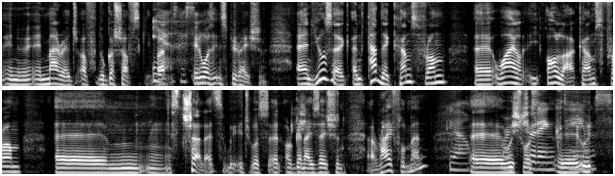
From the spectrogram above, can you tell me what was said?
in, in, marriage of Długoszowski, but Yes, I see. it was inspiration. And Józek and Tadek comes from uh, while Ola comes from. Um, Strzelec, which was an organization, a rifleman, Yeah, uh, which was uh, teams.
